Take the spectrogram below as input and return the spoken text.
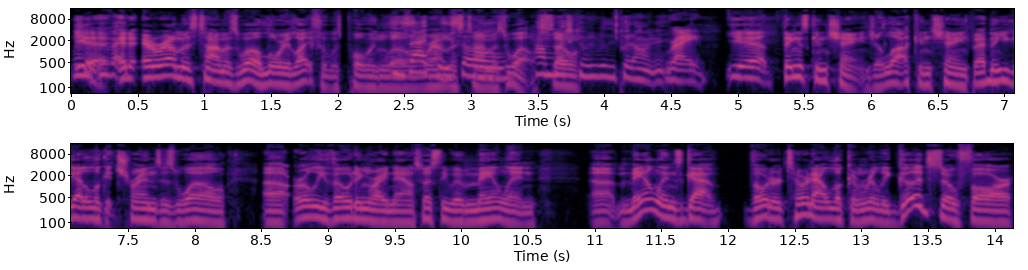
When- Yeah, and, and around this time as well, Lori Lightfoot was polling low exactly. around this so time as well. how so much can we really put on it? Right. Yeah, things can change. A lot can change, but I think you got to look at trends as well. Uh, early voting right now, especially with mail-in. Uh, mail-in's got voter turnout looking really good so far,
